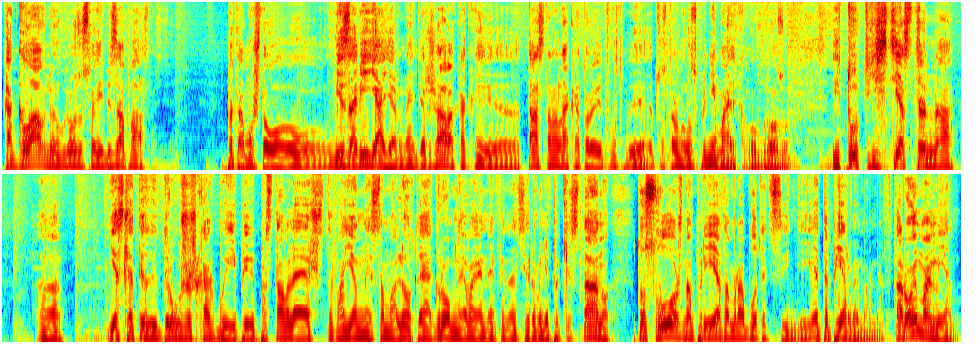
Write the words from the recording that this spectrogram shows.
как главную угрозу своей безопасности. Потому что визави ядерная держава, как и та страна, которая эту, эту страну воспринимает как угрозу. И тут, естественно, э, если ты дружишь как бы и поставляешь военные самолеты и огромное военное финансирование Пакистану, то сложно при этом работать с Индией. Это первый момент. Второй момент.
